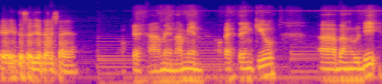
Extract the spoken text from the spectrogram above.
Ya itu saja dari saya. Oke, amin amin. Oke, thank you uh, Bang Rudi.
